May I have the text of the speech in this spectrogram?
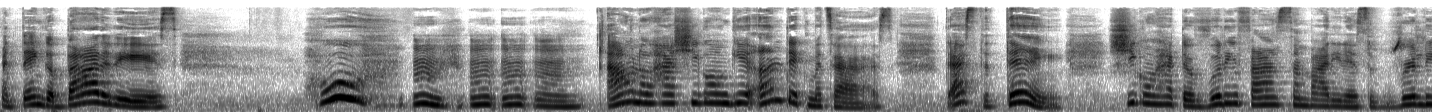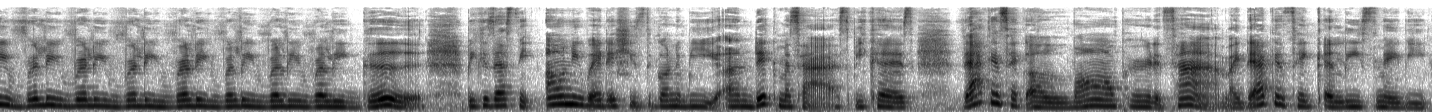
the thing about it is, whew, mm, mm, mm, mm. I don't know how she gonna get undigmatized. That's the thing. She gonna have to really find somebody that's really, really, really, really, really, really, really, really good. Because that's the only way that she's gonna be undigmatized. Because that can take a long period of time. Like that can take at least maybe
